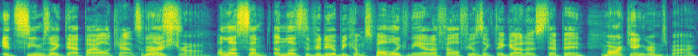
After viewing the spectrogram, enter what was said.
it seems like that by all accounts. Very Unless, strong. Unless some unless the video becomes public and the NFL feels like they got to step in. Mark Ingram's back.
